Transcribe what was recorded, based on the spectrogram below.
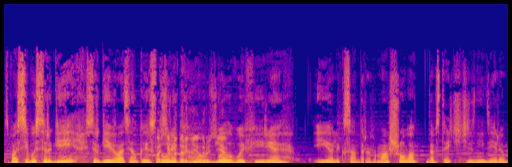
Спасибо, Сергей. Сергей Виватенко, историк, Спасибо, дорогие э, друзья. был в эфире. И Александра Ромашова. До встречи через неделю.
